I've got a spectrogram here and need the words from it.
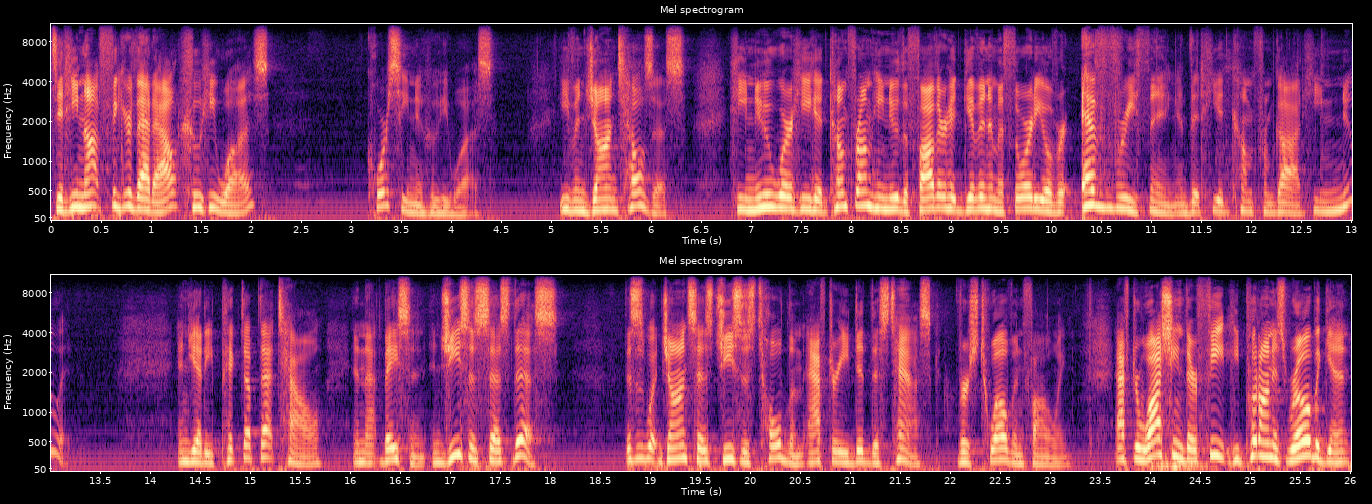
Did he not figure that out, who he was? Of course, he knew who he was. Even John tells us he knew where he had come from. He knew the Father had given him authority over everything and that he had come from God. He knew it. And yet he picked up that towel and that basin. And Jesus says this. This is what John says Jesus told them after he did this task, verse 12 and following. After washing their feet, he put on his robe again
